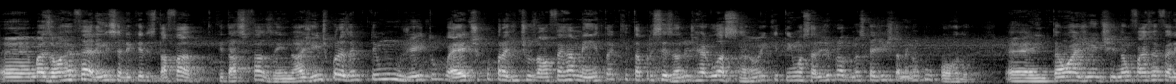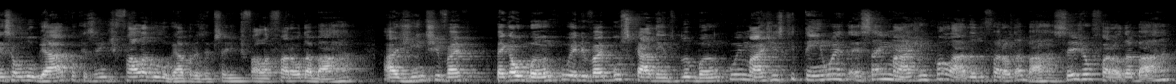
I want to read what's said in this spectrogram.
É, mas é uma referência ali que ele está, que está se fazendo. A gente, por exemplo, tem um jeito ético para a gente usar uma ferramenta que está precisando de regulação e que tem uma série de problemas que a gente também não concorda. É, então a gente não faz referência ao lugar, porque se a gente fala do lugar, por exemplo, se a gente fala farol da barra, a gente vai pegar o banco, ele vai buscar dentro do banco imagens que tenham essa imagem colada do farol da barra, seja o farol da barra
